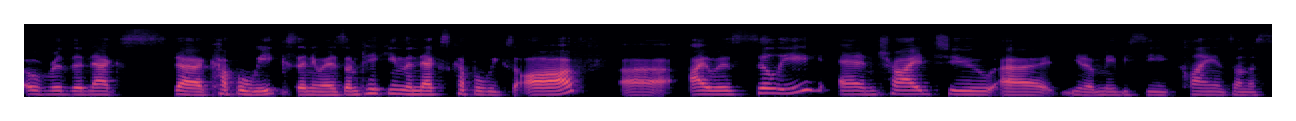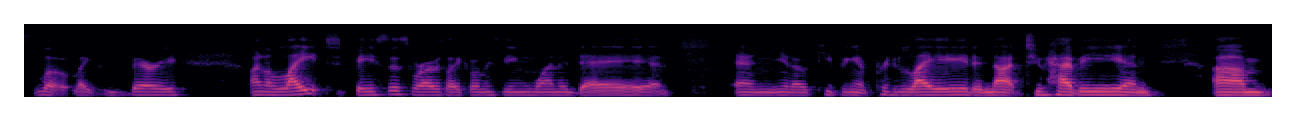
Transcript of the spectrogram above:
over the next uh, couple weeks, anyways, I'm taking the next couple weeks off. Uh, I was silly and tried to, uh, you know, maybe see clients on a slow, like very on a light basis where I was like only seeing one a day and and you know keeping it pretty light and not too heavy and um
